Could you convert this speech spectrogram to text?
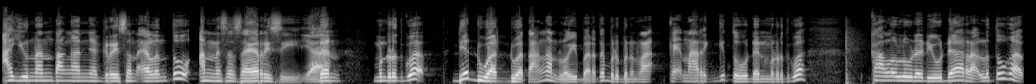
ayunan tangannya Grayson Allen tuh unnecessary sih. Ya. Dan menurut gua dia dua dua tangan loh ibaratnya bener-bener na- kayak narik gitu dan menurut gua kalau lu udah di udara lu tuh nggak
